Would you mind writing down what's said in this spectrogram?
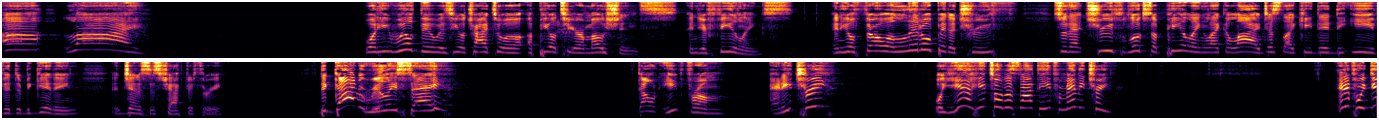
a lie. What he will do is he'll try to uh, appeal to your emotions and your feelings. And he'll throw a little bit of truth so that truth looks appealing like a lie, just like he did to Eve at the beginning in Genesis chapter 3. Did God really say, don't eat from any tree? Well, yeah, he told us not to eat from any tree. And if we do,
